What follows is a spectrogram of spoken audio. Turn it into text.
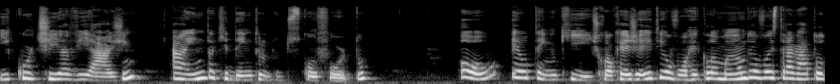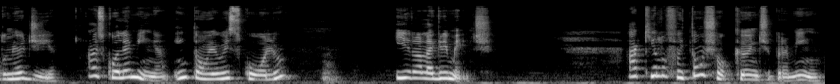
e curtir a viagem, ainda que dentro do desconforto, ou eu tenho que ir de qualquer jeito e eu vou reclamando e eu vou estragar todo o meu dia. A escolha é minha, então eu escolho ir alegremente. Aquilo foi tão chocante para mim,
